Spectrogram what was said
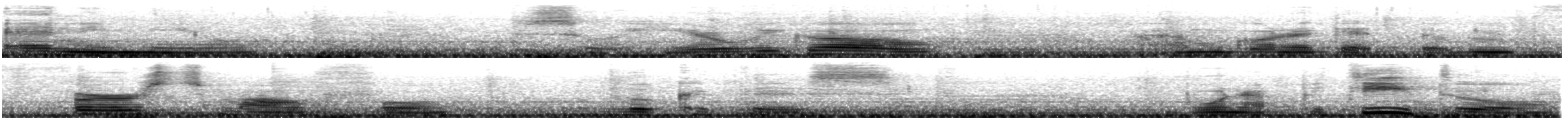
any meal. So here we go. I'm gonna get the first mouthful. Look at this. Buon appetito!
